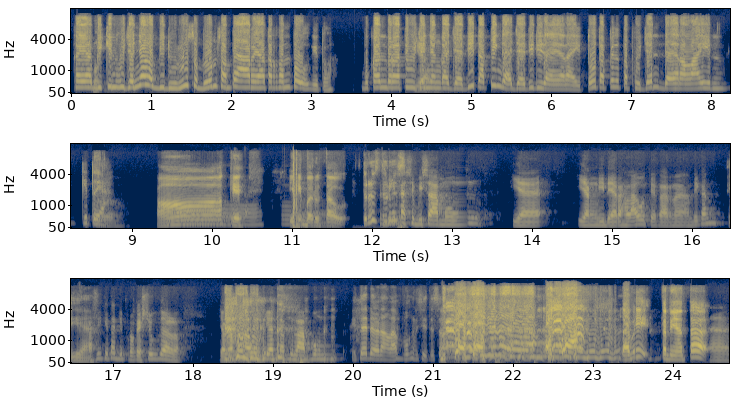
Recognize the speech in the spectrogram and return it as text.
kayak bikin hujannya lebih dulu sebelum sampai area tertentu gitu. Bukan berarti hujannya Iya. nggak jadi tapi nggak jadi di daerah itu tapi tetap hujan di daerah lain gitu ya. Oh, oke. Ini baru tahu. Terus Jadi terus. kita sebisa mungkin ya yang di daerah laut ya karena nanti kan Iya. pasti kita diprotes juga loh. Jangan mau hujan tapi Lampung. Itu ada orang Lampung di situ soalnya. Tapi ternyata Nah,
